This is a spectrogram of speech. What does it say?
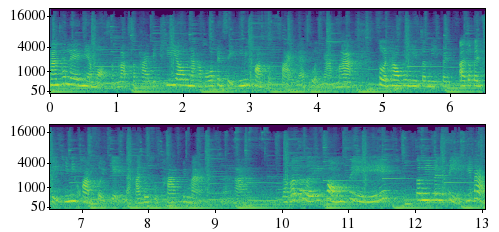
น้ำทะเลเนี่ยเหมาะสำหรับสะพายไปเที่ยวนะคะ เพราะว่าเป็นสีที่มีความสดใสและสวยงามมาก ส่วนเทาไพลินจะมีเป็นอาจจะเป็นสีที่มีความสวยเก๋นะคะ ดูสุภาพขึ้นมานะคะ แล้วก็จะเหลืออีกสองสี จะมีเป็นสีที่แบบ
